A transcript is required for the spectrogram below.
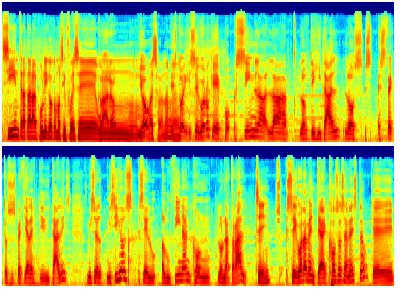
sin tratar al público como si fuese Claro. un... Yo eso, ¿no? estoy seguro que sin la, la- lo digital, los efectos especiales digitales, mis, mis hijos se alu- alucinan con lo natural. Sí. Seguramente hay cosas en esto que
